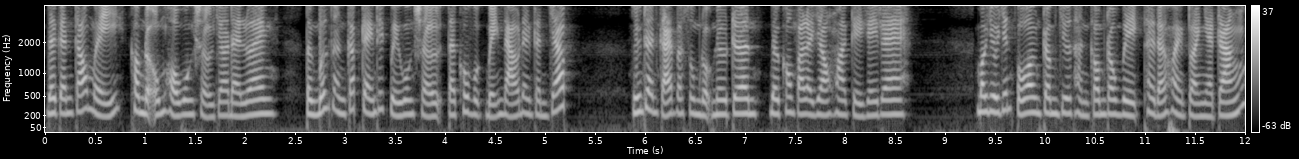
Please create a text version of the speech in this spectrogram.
để cảnh cáo Mỹ không được ủng hộ quân sự cho Đài Loan, từng bước nâng cấp trang thiết bị quân sự tại khu vực biển đảo đang tranh chấp. Những tranh cãi và xung đột nêu trên đều không phải là do Hoa Kỳ gây ra. Mặc dù chính phủ ông Trump chưa thành công trong việc thay đổi hoàn toàn Nhà Trắng,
